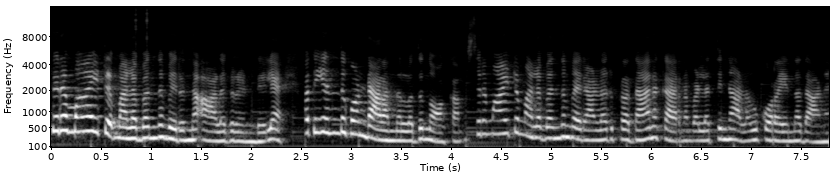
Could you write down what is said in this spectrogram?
സ്ഥിരമായിട്ട് മലബന്ധം വരുന്ന ആളുകളുണ്ട് അല്ലേ അത് എന്തുകൊണ്ടാണെന്നുള്ളത് നോക്കാം. സ്ഥിരമായിട്ട് മലബന്ധം വരാനുള്ള ഒരു പ്രധാന കാരണം വെള്ളത്തിന്റെ അളവ് കുറയുന്നതാണ്.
